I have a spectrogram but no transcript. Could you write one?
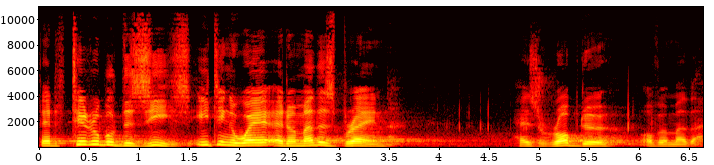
that a terrible disease eating away at her mother's brain has robbed her of her mother.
